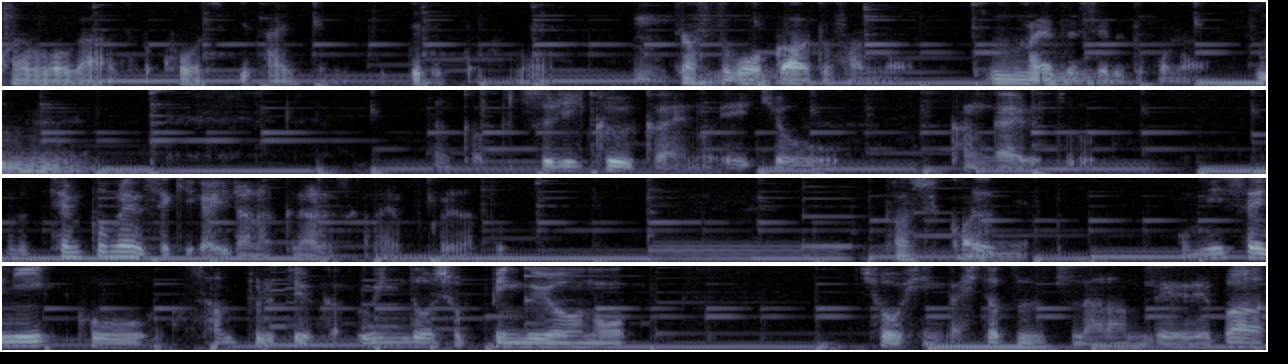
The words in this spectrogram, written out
単語がちょっと公式サイトに出てきてますね。うんジャストウォークアウトさんのうん開発してるところの。うんうんなんか物理空間への影響を考えると、店舗面積がいらなくなるんですかね、これだと。確かに。お店にこうサンプルというか、ウィンドウショッピング用の商品が一つずつ並んでいれば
